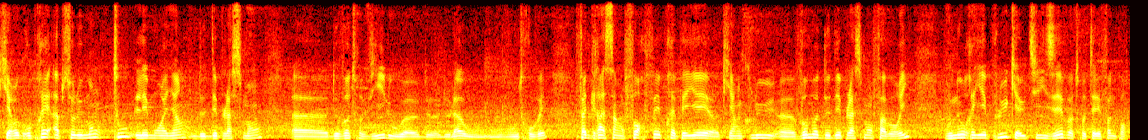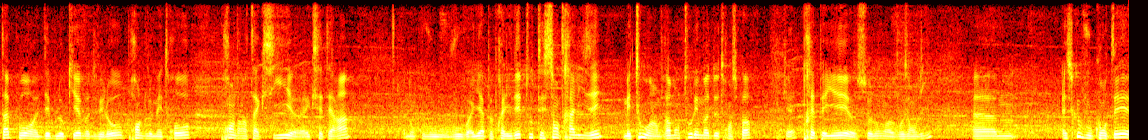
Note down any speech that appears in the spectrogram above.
qui regrouperait absolument tous les moyens de déplacement de votre ville ou de, là où, vous vous trouvez. En fait, grâce à un forfait prépayé qui inclut vos modes de déplacement favoris, vous n'auriez plus qu'à utiliser votre téléphone portable pour débloquer votre vélo, prendre le métro, prendre un taxi, euh, etc. Donc vous, voyez à peu près l'idée, tout est centralisé, mais tout, hein, vraiment tous les modes de transport, prépayés euh, selon euh, vos envies. Est-ce que vous comptez,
